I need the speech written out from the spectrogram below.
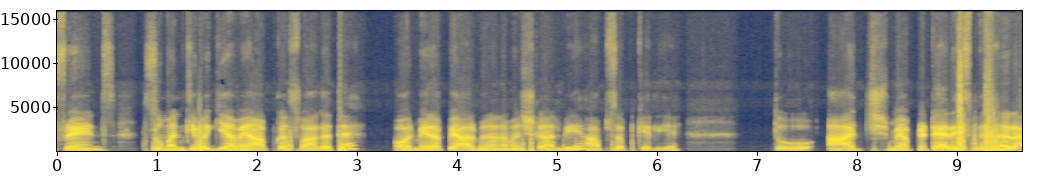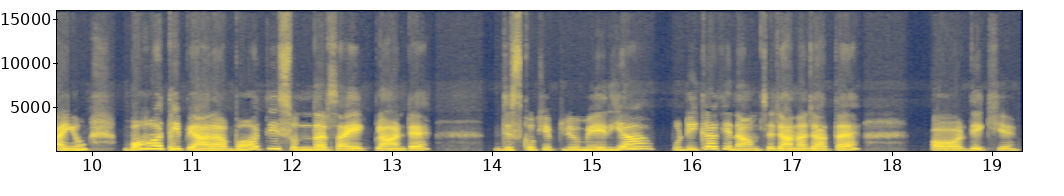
फ्रेंड्स, सुमन की बगिया में आपका स्वागत है और मेरा प्यार भरा नमस्कार भी है आप सबके लिए। तो आज मैं अपने टेरेस पर आई हूँ। बहुत ही प्यारा, बहुत ही सुंदर सा एक प्लांट है, जिसको कि प्लूमेरिया पुडिका के नाम से जाना जाता है। और देखिए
